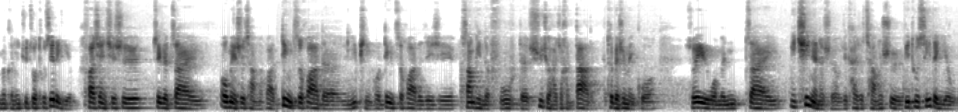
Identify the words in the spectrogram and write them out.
我们可能去做 to C 的业务。发现其实这个在欧美市场的话，定制化的礼品或定制化的这些商品的服务的需求还是很大的，特别是美国。所以我们在一七年的时候就开始尝试 B to C 的业务。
